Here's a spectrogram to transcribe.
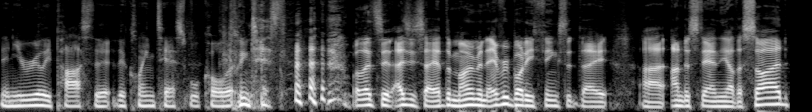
then you really pass the, the Kling test, we'll call it. Kling test. well, that's it. As you say, at the moment, everybody thinks that they uh, understand the other side,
